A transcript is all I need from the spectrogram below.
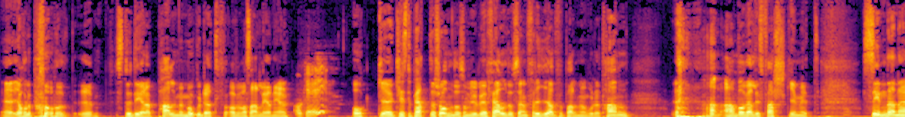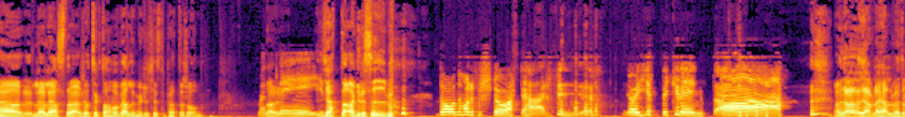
eh, Jag håller på att eh, studera Palmemordet av en massa anledningar. Okej. Okay. Och eh, Christer Pettersson då som ju blev fälld och sen friad för Palmemordet. Han, han, han var väldigt färsk i mitt sinne när jag, när jag läste det här. Så jag tyckte han var väldigt mycket Christer Pettersson. Men Där, nej. Jätteaggressiv. Dan har du förstört det här. Fy. Jag är jättekränkt. Ah! Jävla helvete.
